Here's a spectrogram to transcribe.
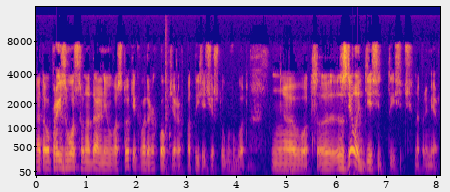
этого производства на Дальнем Востоке квадрокоптеров по тысяче штук в год. Вот. Сделать 10 тысяч, например,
